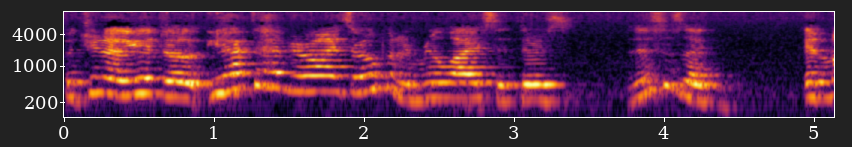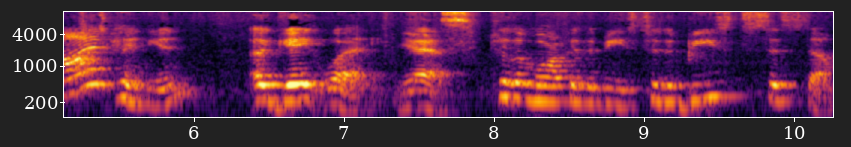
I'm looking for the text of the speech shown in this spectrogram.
But you know, you have to you have to have your eyes open and realize that there's this is a, in my opinion, a gateway Yes. to the mark of the beast, to the beast system.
